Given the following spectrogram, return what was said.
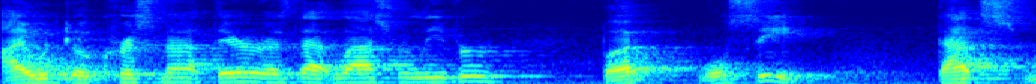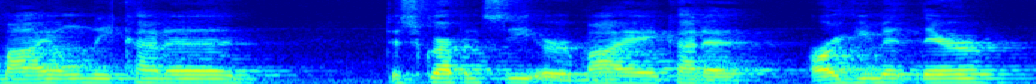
I would go Crismatt there as that last reliever, but we'll see. That's my only kind of discrepancy or my kind of argument there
